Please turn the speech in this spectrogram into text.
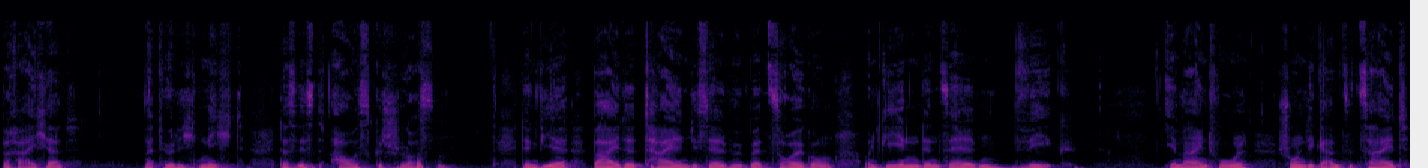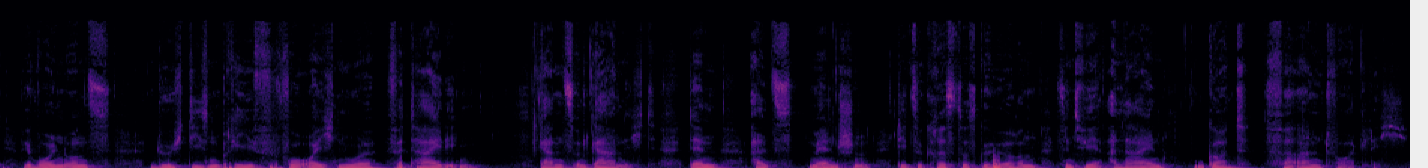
bereichert? Natürlich nicht, das ist ausgeschlossen. Denn wir beide teilen dieselbe Überzeugung und gehen denselben Weg. Ihr meint wohl schon die ganze Zeit, wir wollen uns durch diesen Brief vor euch nur verteidigen. Ganz und gar nicht, denn als Menschen, die zu Christus gehören, sind wir allein Gott verantwortlich.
